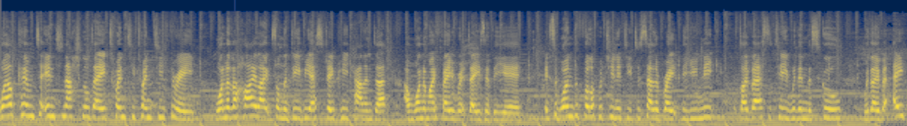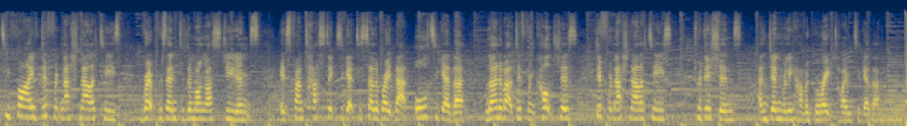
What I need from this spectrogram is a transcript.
Welcome to International Day 2023, one of the highlights on the DBSJP calendar and one of my favourite days of the year. It's a wonderful opportunity to celebrate the unique diversity within the school with over 85 different nationalities represented among our students. It's fantastic to get to celebrate that all together, learn about different cultures, different nationalities, traditions and generally have a great time together.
